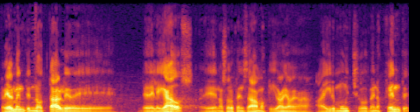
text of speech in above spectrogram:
realmente notable de, delegados. Eh, nosotros pensábamos que iba a, ir mucho menos gente.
